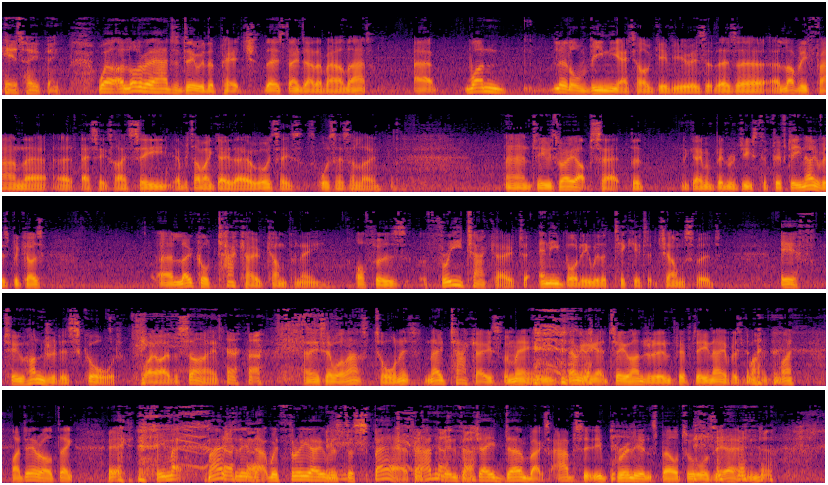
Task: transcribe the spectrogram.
here's hoping. Well, a lot of it had to do with the pitch. There's no doubt about that. Uh, one little vignette I'll give you is that there's a, a, lovely fan there at Essex. I see every time I go there, he always says, always says hello. And he was very upset that the game had been reduced to 15 overs because a local taco company offers free taco to anybody with a ticket at Chelmsford if 200 is scored by either side. and he said, well, that's torn it. No tacos for me. Never going to get 200 in 15 overs. My, my, my dear old thing. He managed to do that with three overs to spare. If it hadn't been for Jade Dernbach's absolutely brilliant spell towards the end,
